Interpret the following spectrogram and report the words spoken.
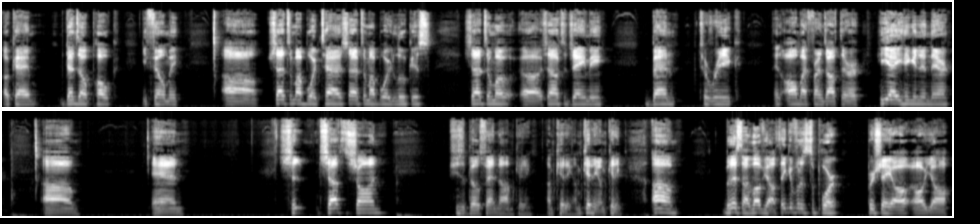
okay? Denzel Polk, you feel me? Uh, shout out to my boy Taz. Shout out to my boy Lucas. Shout out to my uh, shout out to Jamie, Ben, Tariq, and all my friends out there. He ain't hanging in there. Um, and sh- shout out to Sean. She's a Bills fan. No, I'm kidding. I'm kidding. I'm kidding. I'm kidding. Um, but listen, I love y'all. Thank you for the support. Appreciate all, all y'all.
